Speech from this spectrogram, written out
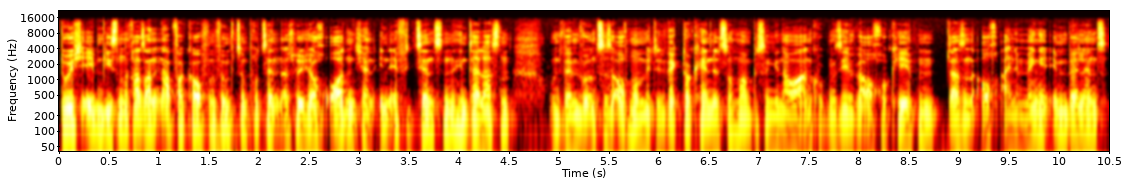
durch eben diesen rasanten Abverkauf von 15% natürlich auch ordentlich an Ineffizienzen hinterlassen und wenn wir uns das auch mal mit den Vector-Candles nochmal ein bisschen genauer angucken, sehen wir auch, okay, hm, da sind auch eine Menge Imbalance,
